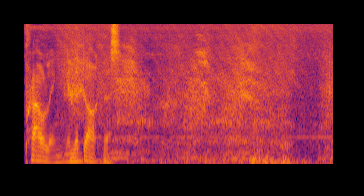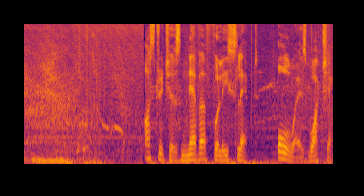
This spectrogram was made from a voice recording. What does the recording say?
prowling in the darkness. Ostriches never fully slept, always watching.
